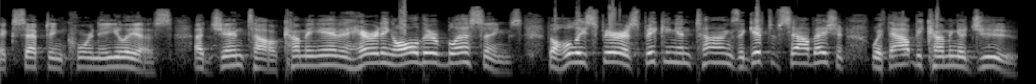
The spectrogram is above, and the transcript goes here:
accepting Cornelius, a Gentile, coming in, inheriting all their blessings, the Holy Spirit, speaking in tongues, the gift of salvation, without becoming a Jew.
